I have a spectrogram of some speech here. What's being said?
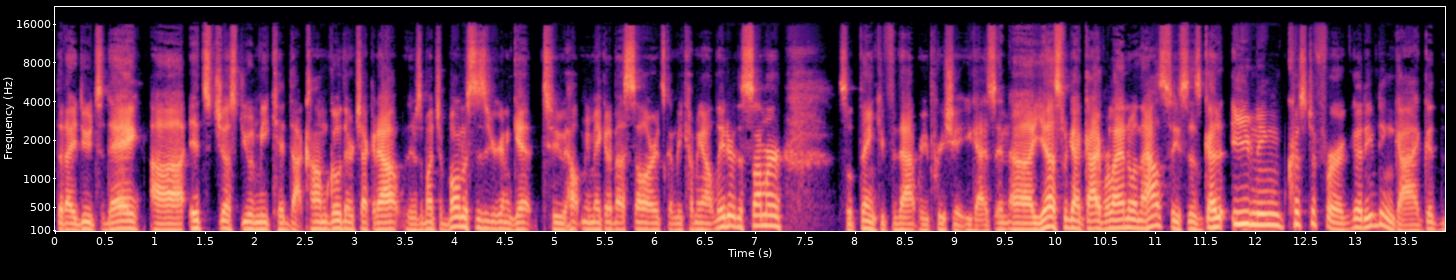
that I do today. Uh, it's just you and me kid.com. Go there, check it out. There's a bunch of bonuses you're going to get to help me make it a bestseller. It's going to be coming out later this summer. So thank you for that. We appreciate you guys. And uh, yes, we got Guy Verlando in the house. He says, "Good evening, Christopher. Good evening, Guy. Good,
